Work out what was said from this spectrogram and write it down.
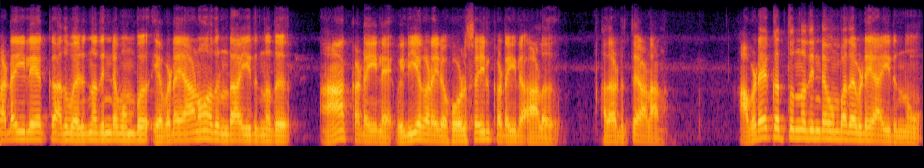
കടയിലേക്ക് അത് വരുന്നതിന്റെ മുമ്പ് എവിടെയാണോ അതുണ്ടായിരുന്നത് ആ കടയിലെ വലിയ കടയിലെ ഹോൾസെയിൽ കടയിലെ ആൾ അത് അടുത്ത ആളാണ്. അവിടേക്ക് എത്തുന്നതിന്റെ മുമ്പ് അതെവിടെയായിരുന്നു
